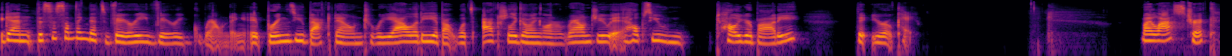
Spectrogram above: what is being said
Again, this is something that's very, very grounding. It brings you back down to reality about what's actually going on around you. It helps you tell your body that you're okay. My last trick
